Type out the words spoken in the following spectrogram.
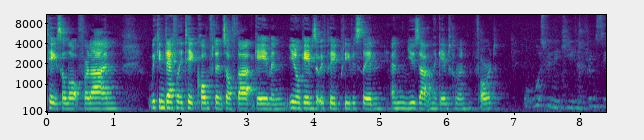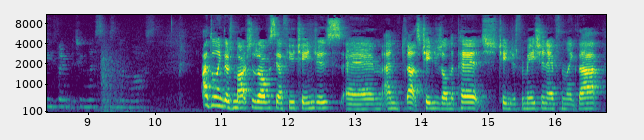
takes a lot for that, and we can definitely take confidence off that game and you know games that we've played previously, and, and use that in the games coming forward. What- What's been the key difference, do you think, between this season and last? I don't think there's much. There's obviously a few changes, um, and that's changes on the pitch, changes formation, everything like that.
